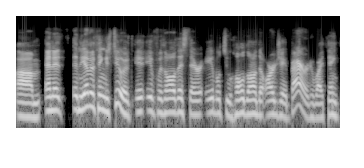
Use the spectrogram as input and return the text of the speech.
Um, and it and the other thing is too, if, if with all this they're able to hold on to RJ Barrett, who I think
